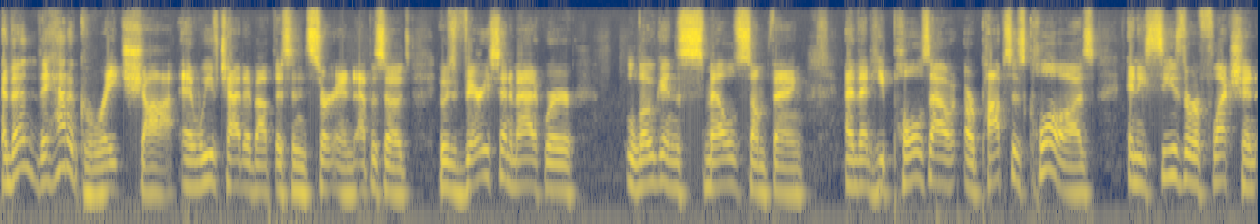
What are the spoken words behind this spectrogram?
And then they had a great shot, and we've chatted about this in certain episodes. It was very cinematic where Logan smells something, and then he pulls out or pops his claws, and he sees the reflection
